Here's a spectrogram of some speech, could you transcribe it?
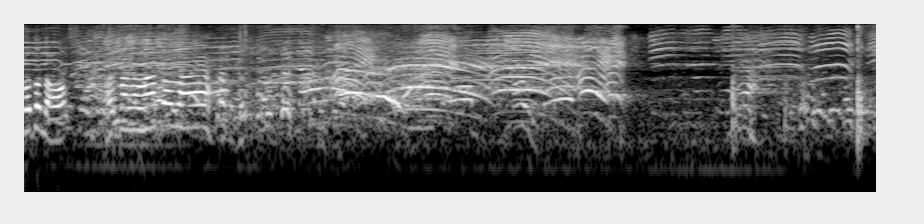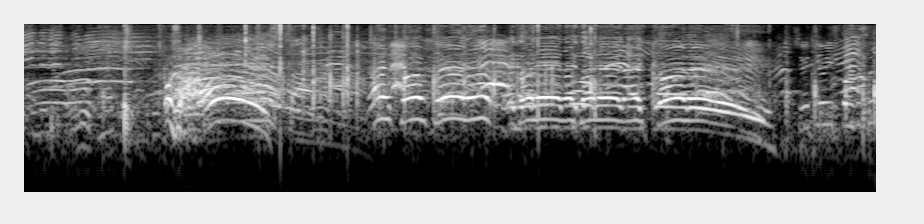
ハンバートンだハンバートンハンバートンおっしゃナイスナイスナイスナイスナイスナイス集中一本ずつ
